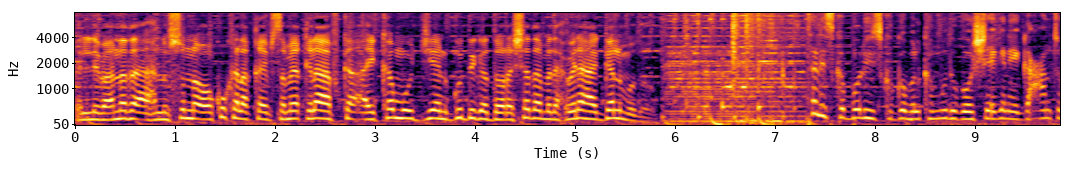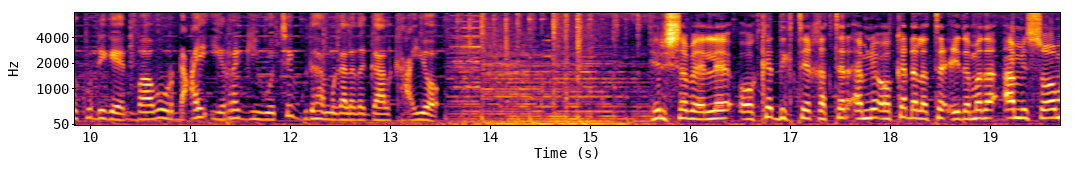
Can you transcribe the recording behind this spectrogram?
xildhibaanada ahlu sunna oo ku kala qaybsamay khilaafka ay ka muujiyeen guddiga doorashada madaxweynaha galmudug. Taliska booliiska gobolka mudug oo sheega inay gacanta ku dhigeen baabuur dhacay iyo raggii watay gudaha magaalada gaalkacyo. Hirshabeelle oo ka digtay khatar amni oo ka dhalata ciidamada amisom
